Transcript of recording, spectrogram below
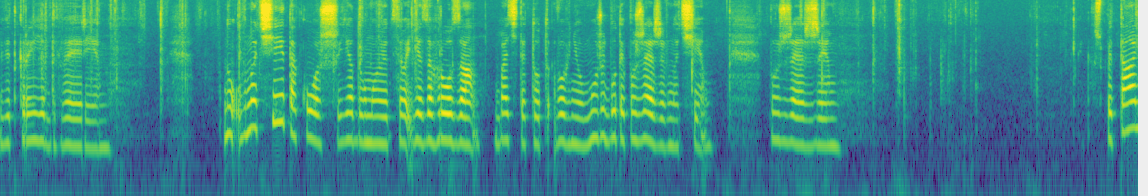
Відкриє двері. Ну, вночі також, я думаю, це є загроза. Бачите, тут вогню. Можуть бути пожежі вночі. Пожежі. Шпиталь.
